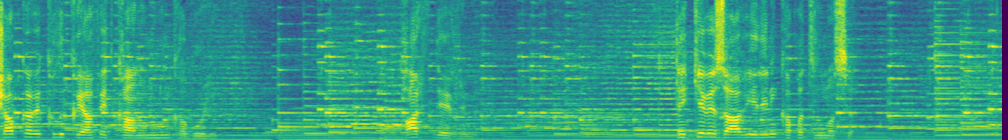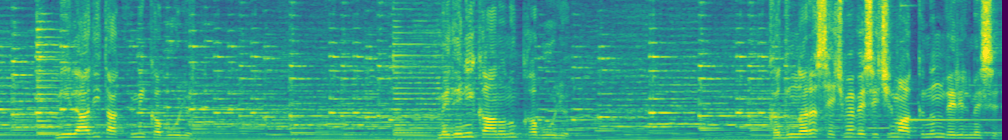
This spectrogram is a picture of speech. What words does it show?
Şapka ve kılık kıyafet kanununun kabulü. Harf devrimi. Tekke ve zaviyelerin kapatılması. Miladi takvimin kabulü. Medeni kanunun kabulü. Kadınlara seçme ve seçilme hakkının verilmesi.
